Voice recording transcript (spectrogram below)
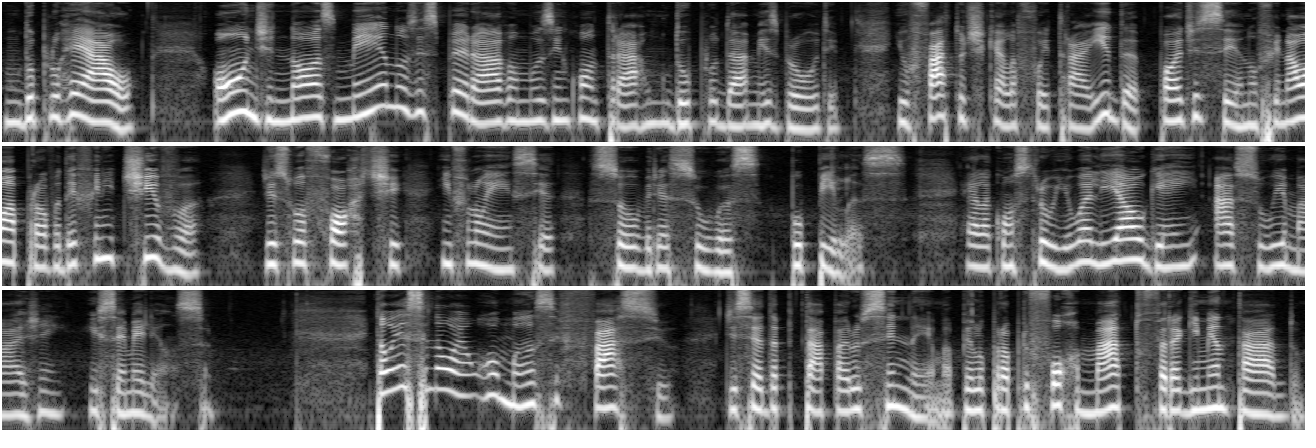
um duplo real, onde nós menos esperávamos encontrar um duplo da Miss Brody. E o fato de que ela foi traída pode ser, no final, a prova definitiva de sua forte influência sobre as suas pupilas. Ela construiu ali alguém à sua imagem e semelhança. Então, esse não é um romance fácil de se adaptar para o cinema, pelo próprio formato fragmentado.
